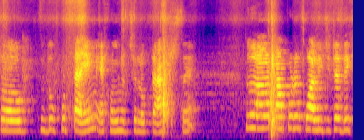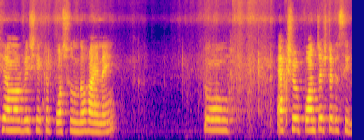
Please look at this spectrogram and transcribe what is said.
তো দুপুর টাইম এখন হচ্ছে লোকটা আসছে। তো আমার কাপড়ের কোয়ালিটিটা দেখে আমার বেশি একটা পছন্দ হয় নাই। তো একশো পঞ্চাশ টাকা ছিল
